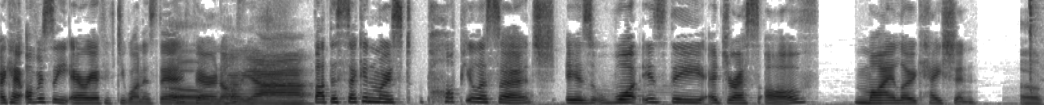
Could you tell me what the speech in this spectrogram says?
okay. Obviously, Area 51 is there. Oh, fair enough. Oh yeah. But the second most popular search is what is the address of my location? Okay.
